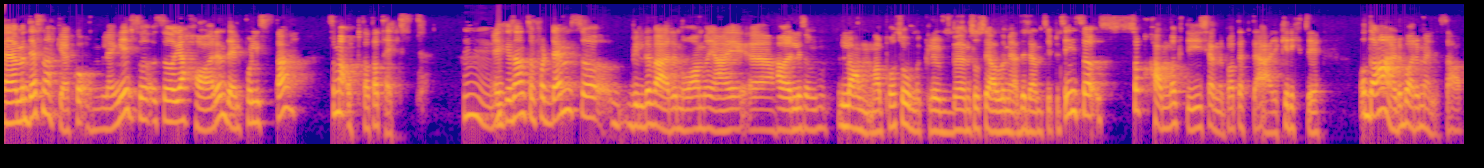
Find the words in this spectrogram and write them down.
Eh, men det snakker jeg ikke om lenger, så, så jeg har en del på lista som er opptatt av tekst. Mm. Ikke sant? Så for dem så vil det være nå når jeg eh, har liksom landa på SoMe-klubben, sosiale medier, den type ting, så, så kan nok de kjenne på at dette er ikke riktig. Og da er det bare å melde seg av.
